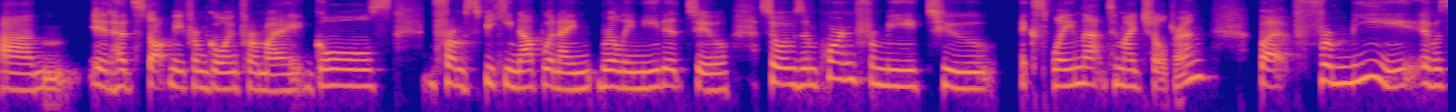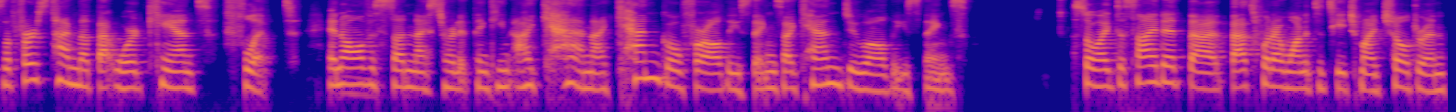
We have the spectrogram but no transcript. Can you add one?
um, it had stopped me from going for my goals from speaking up when i really needed to. So it was important for me to explain that to my children. But for me it was the first time that that word can't flipped and all of a sudden, I started thinking, I can, I can go for all these things. I can do all these things. So I decided that that's what I wanted to teach my children.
